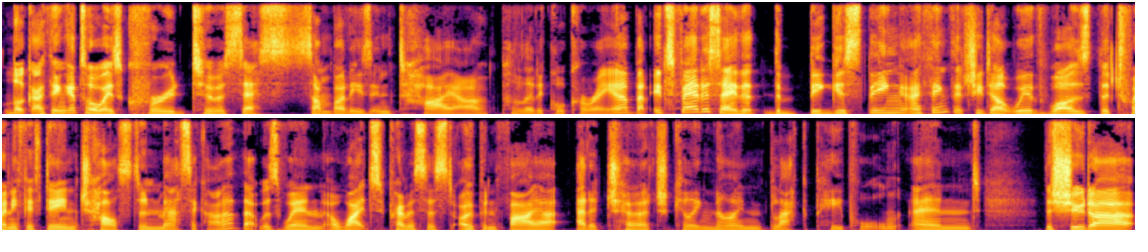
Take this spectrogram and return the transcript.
Look, I think it's always crude to assess somebody's entire political career, but it's fair to say that the biggest thing I think that she dealt with was the 2015 Charleston massacre. That was when a white supremacist opened fire at a church, killing nine black people. And the shooter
